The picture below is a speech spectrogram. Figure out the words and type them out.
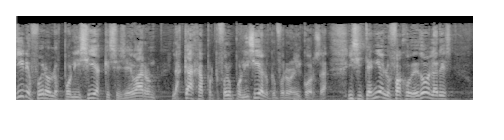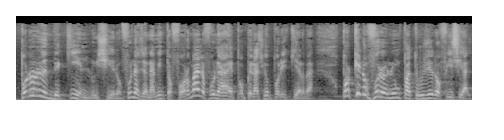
¿Quiénes fueron los policías que se llevaron las cajas? Porque fueron policías los que fueron el Corsa. Y si tenían los fajos de dólares, ¿Por orden de quién lo hicieron? ¿Fue un allanamiento formal o fue una operación por izquierda? ¿Por qué no fueron en un patrullero oficial?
